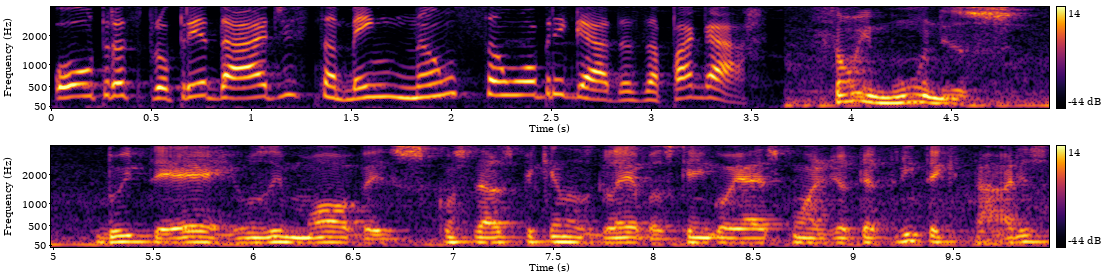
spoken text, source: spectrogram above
Outras propriedades também não são obrigadas a pagar. São imunes do ITR os imóveis considerados pequenas glebas, que em Goiás com área de até 30 hectares,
